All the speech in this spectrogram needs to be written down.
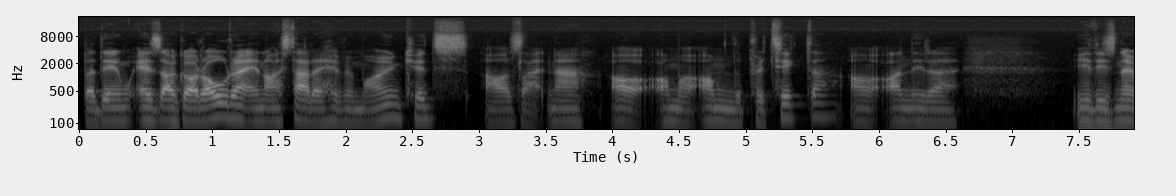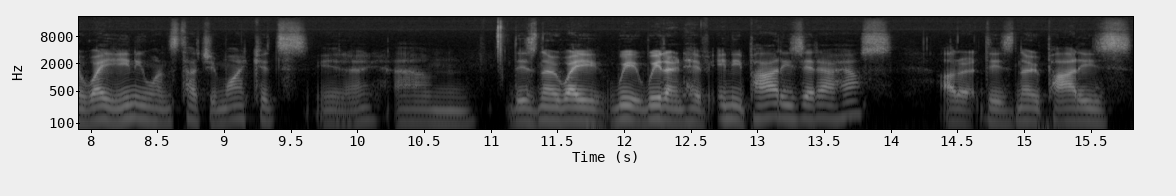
but then as I got older and I started having my own kids, I was like, nah, I'm a, I'm the protector. I, I need a yeah. There's no way anyone's touching my kids. You know, um, there's no way we we don't have any parties at our house. I don't. There's no parties.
